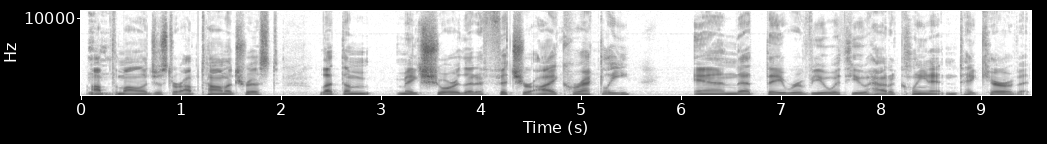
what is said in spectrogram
ophthalmologist or optometrist. Let them make sure that it fits your eye correctly and that they review with you how to clean it and take care of it.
